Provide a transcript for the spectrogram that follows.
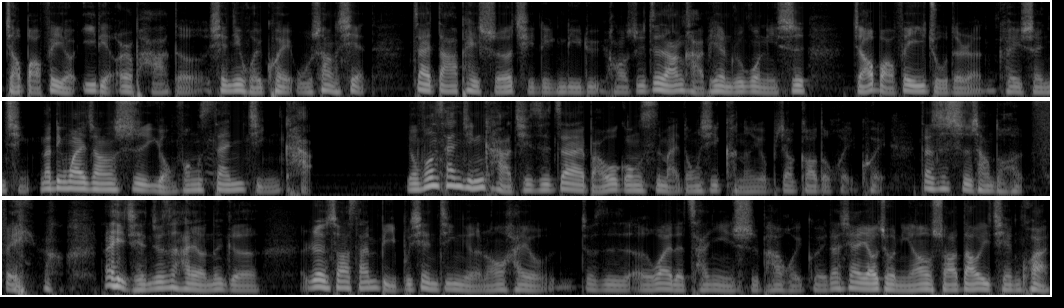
缴保费有一点二趴的现金回馈无上限，再搭配十二期零利率，好，所以这张卡片如果你是缴保费一族的人可以申请。那另外一张是永丰三井卡。永丰三井卡其实，在百货公司买东西可能有比较高的回馈，但是事实上都很废。那以前就是还有那个认刷三笔不限金额，然后还有就是额外的餐饮十趴回馈，但现在要求你要刷到一千块，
